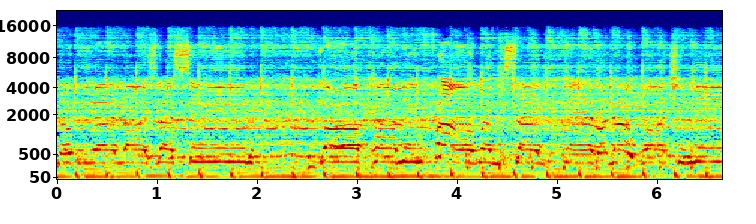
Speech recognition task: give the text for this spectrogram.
gonna realise the scene. You're all coming from when you say you care. I know what you mean.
